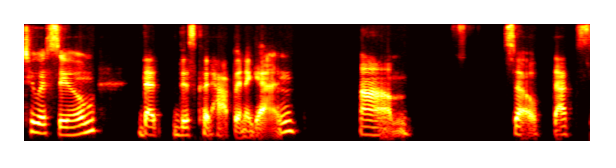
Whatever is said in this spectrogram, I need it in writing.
to assume that this could happen again. Um, so that's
